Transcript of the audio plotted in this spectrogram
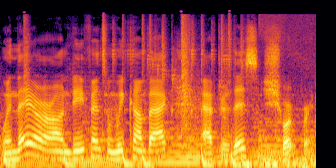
when they are on defense when we come back after this short break.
